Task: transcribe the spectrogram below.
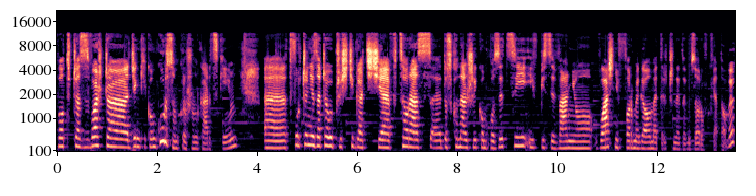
podczas, zwłaszcza dzięki konkursom kroszonkarskim, e, twórczynie zaczęły prześcigać się w coraz e, doskonalszej kompozycji i wpisywaniu właśnie w formy geometryczne tych wzorów kwiatowych,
